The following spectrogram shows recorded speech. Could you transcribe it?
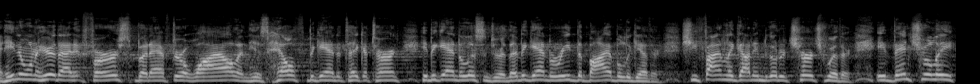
And he didn't want to hear that at first, but after a while, and his health began to take a turn, he began to listen to her. They began to read the Bible together. She finally got him to go to church with her. Eventually,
